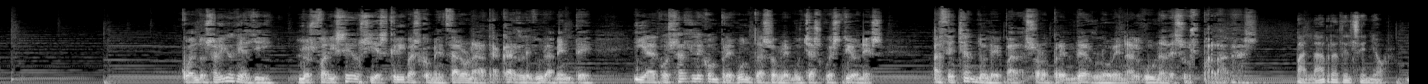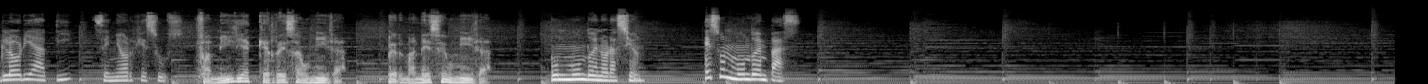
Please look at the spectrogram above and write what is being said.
Cuando salió de allí, los fariseos y escribas comenzaron a atacarle duramente y a acosarle con preguntas sobre muchas cuestiones, acechándole para sorprenderlo en alguna de sus palabras. Palabra del Señor. Gloria a ti, Señor Jesús. Familia que reza unida. Permanece unida. Un mundo en oración. Es un mundo en paz.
